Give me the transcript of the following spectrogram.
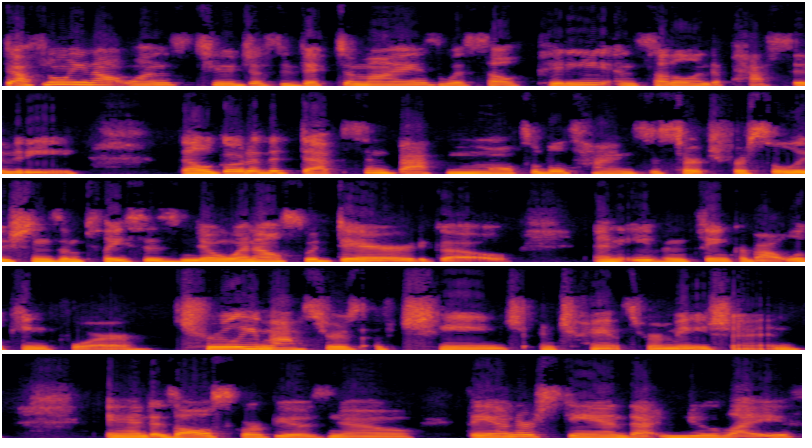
definitely not ones to just victimize with self pity and settle into passivity. They'll go to the depths and back multiple times to search for solutions in places no one else would dare to go and even think about looking for. Truly masters of change and transformation. And as all Scorpios know, they understand that new life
